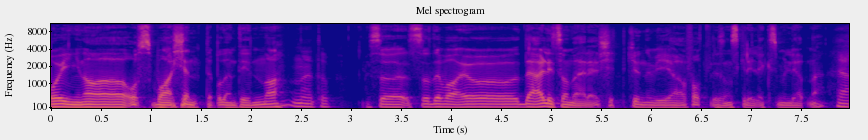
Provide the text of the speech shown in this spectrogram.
Og ingen av oss var kjente på den tiden da. Nettopp. Så, så det var jo Det er litt sånn der Shit, kunne vi ha fått liksom Skrillex-mulighetene? Ja.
